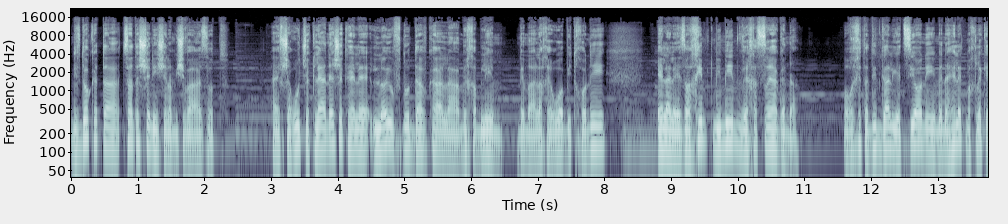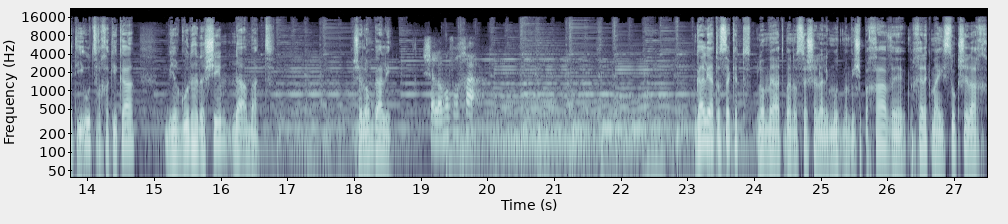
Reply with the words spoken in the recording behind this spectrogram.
נבדוק את הצד השני של המשוואה הזאת. האפשרות שכלי הנשק האלה לא יופנו דווקא למחבלים במהלך אירוע ביטחוני, אלא לאזרחים תמימים וחסרי הגנה. עורכת הדין גלי עציון היא מנהלת מחלקת ייעוץ וחקיקה בארגון הנשים נעמת. שלום גלי. שלום וברכה. גלי, את עוסקת לא מעט בנושא של אלימות במשפחה, וחלק מהעיסוק שלך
